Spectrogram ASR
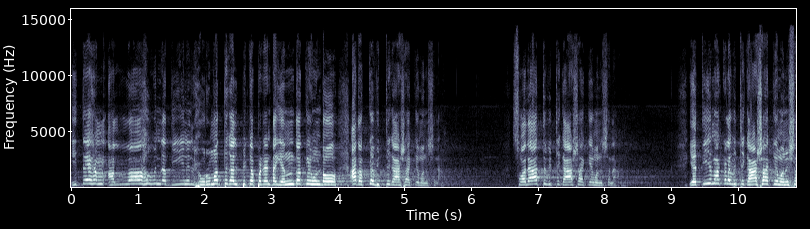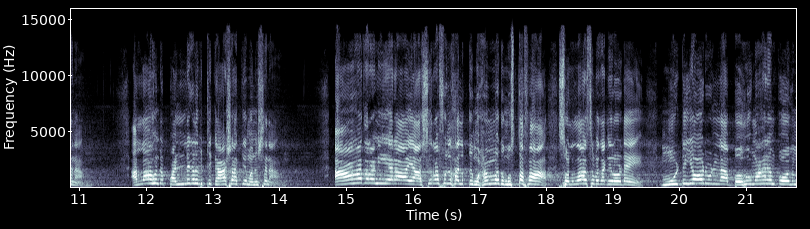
ഇദ്ദേഹം അള്ളാഹുവിന്റെ ദീനിൽ ഹുർമത്ത് കൽപ്പിക്കപ്പെടേണ്ട എന്തൊക്കെയുണ്ടോ അതൊക്കെ വിറ്റ് കാശാക്കിയ മനുഷ്യനാണ്. സ്വലാത്ത് വിറ്റ് കാശാക്കിയ മനുഷ്യനാണ്. യത്തീമക്കളെ വിറ്റ് കാശാക്കിയ മനുഷ്യനാണ്. അള്ളാഹുവിന്റെ പള്ളികൾ വിറ്റ് കാശാക്കിയ മനുഷ്യനാണ്. ആദരണീയരായ അഷ്റഫുൽ ഹൽക്ക് മുഹമ്മദ് മുസ്തഫ സുല്ലാസ്മ തങ്ങളുടെ മുടിയോടുള്ള ബഹുമാനം പോലും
